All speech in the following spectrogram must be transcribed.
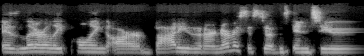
is literally pulling our bodies and our nervous systems into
